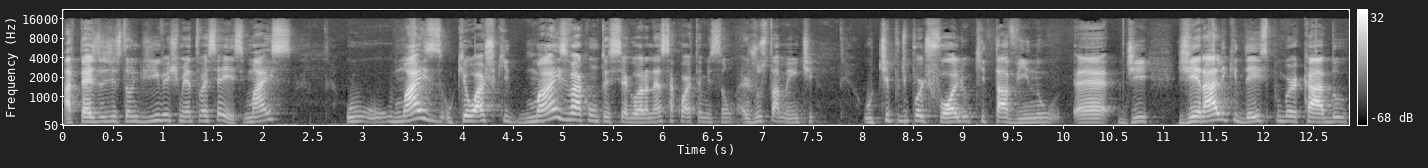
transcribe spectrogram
A tese da gestão de investimento vai ser esse. Mas o, o, mais, o que eu acho que mais vai acontecer agora nessa quarta missão é justamente o tipo de portfólio que está vindo é, de gerar liquidez para o mercado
